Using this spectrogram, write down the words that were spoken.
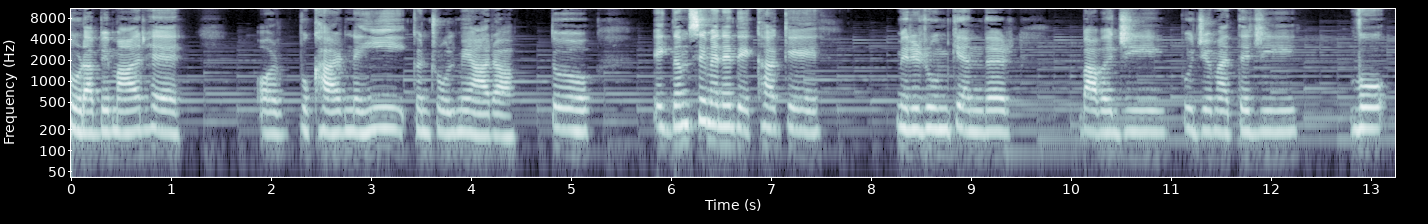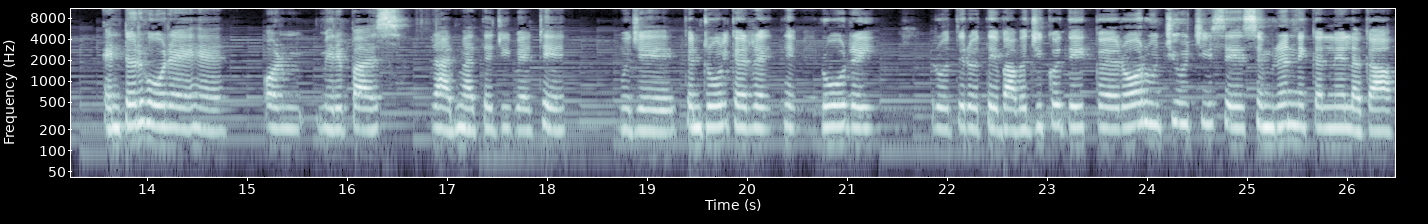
थोड़ा बीमार है और बुखार नहीं कंट्रोल में आ रहा। तो एकदम से मैंने देखा कि मेरे रूम के अंदर बाबा जी, पूज्य माता जी, वो एंटर हो रहे हैं और मेरे पास राज माता जी बैठे, मुझे कंट्रोल कर रहे थे। मैं रो रही, रोते रोते बाबा जी को देखकर और ऊँची ऊँची से सिमरन निकलने लगा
